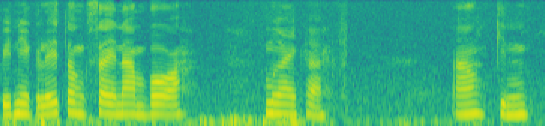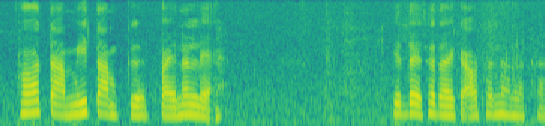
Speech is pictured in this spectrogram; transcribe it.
ปีนี้ก็เลยต้องใส่น้ำบอเมื่อยค่ะเอากินเพราะตามมีตามเกิดไปนั่นแหละเฮ็ดได้เท่าใดก็เอาเท่านั้นล่ะค่ะ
